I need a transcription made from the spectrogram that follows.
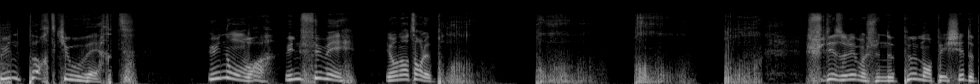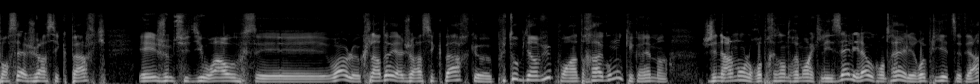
une porte qui est ouverte, une ombre, une fumée, et on entend le... Désolé, moi je ne peux m'empêcher de penser à Jurassic Park et je me suis dit waouh, c'est waouh le clin d'œil à Jurassic Park euh, plutôt bien vu pour un dragon qui est quand même généralement on le représente vraiment avec les ailes et là au contraire il est replié etc.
